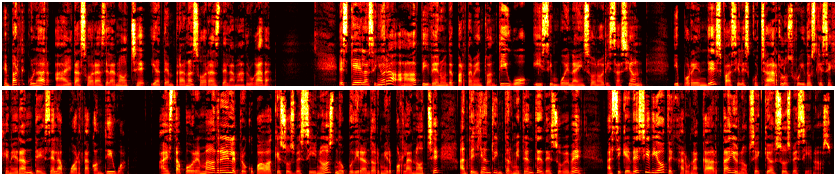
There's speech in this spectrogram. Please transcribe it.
en particular a altas horas de la noche y a tempranas horas de la madrugada es que la señora A vive en un departamento antiguo y sin buena insonorización, y por ende es fácil escuchar los ruidos que se generan desde la puerta contigua. A esta pobre madre le preocupaba que sus vecinos no pudieran dormir por la noche ante el llanto intermitente de su bebé, así que decidió dejar una carta y un obsequio a sus vecinos.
